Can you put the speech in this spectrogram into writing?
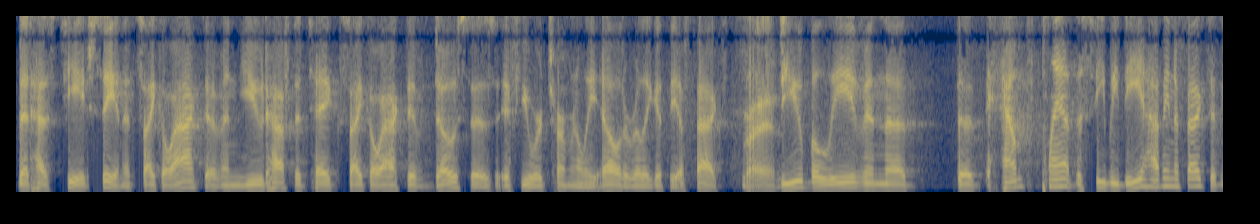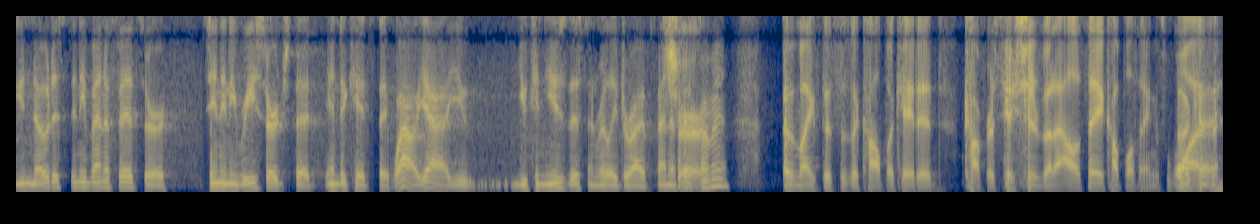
that has THC and it's psychoactive. And you'd have to take psychoactive doses if you were terminally ill to really get the effects. Right. Do you believe in the the hemp plant, the CBD, having effects? Have you noticed any benefits or seen any research that indicates that wow, yeah, you you can use this and really derive benefit sure. from it? And like this is a complicated conversation, but I'll say a couple things. One, okay.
